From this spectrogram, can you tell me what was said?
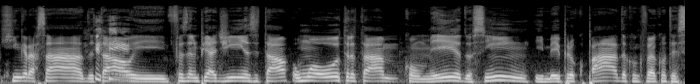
Que engraçado e tal. e fazendo piadinhas e tal. Uma ou outra tá com medo, assim, e meio preocupada com o que vai acontecer.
